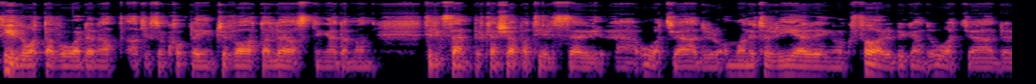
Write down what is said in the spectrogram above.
tillåta vården att, att liksom koppla in privata lösningar där man till exempel kan köpa till sig eh, åtgärder och monitorering och förebyggande åtgärder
